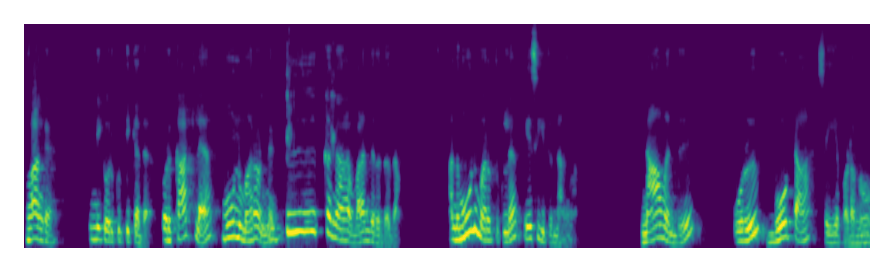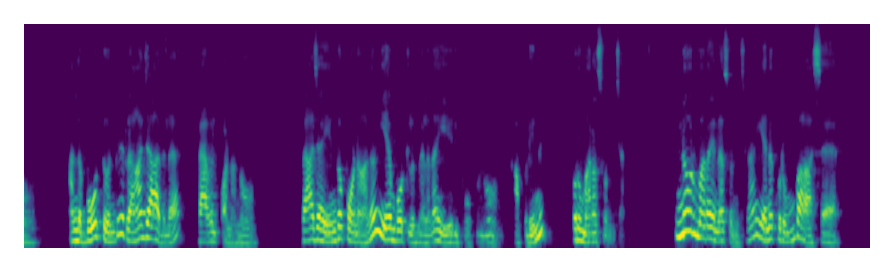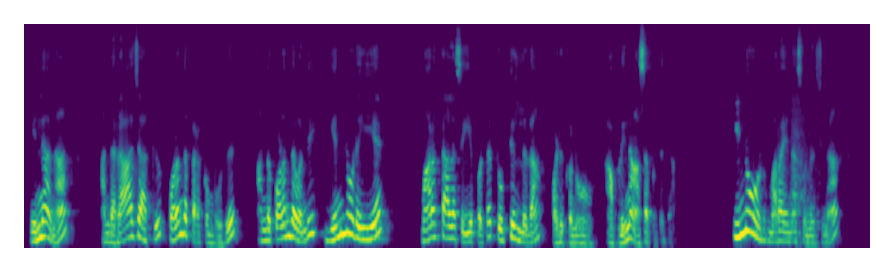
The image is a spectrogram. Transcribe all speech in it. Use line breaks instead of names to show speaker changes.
வாங்க இன்னைக்கு ஒரு குட்டி கதை. ஒரு காட்டில் மூணு மரம் நடுக்க ந- வளர்ந்துருது தான் அந்த மூணு மரத்துக்குள்ள பேசிக்கிட்டு இருந்தாங்களாம். நான் வந்து ஒரு போட்டாக செய்யப்படணும். அந்த போட்டு வந்து ராஜா அதில் ட்ராவல் பண்ணணும். ராஜா எங்கே போனாலும் என் போட்டில் மேலே தான் ஏறி போகணும் அப்படின்னு ஒரு மரம் சொன்னிச்சான். இன்னொரு மரம் என்ன சொன்னிச்சுன்னா எனக்கு ரொம்ப ஆசை. என்னன்னா அந்த ராஜாக்கு குழந்தை பிறக்கும்போது அந்த குழந்தை வந்து என்னுடைய மரத்தால் செய்யப்பட்ட தொட்டிலில் தான் படுக்கணும் அப்படின்னு ஆசைப்பட்டுதான் இன்னொரு மரம் என்ன சொன்னுச்சுன்னா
